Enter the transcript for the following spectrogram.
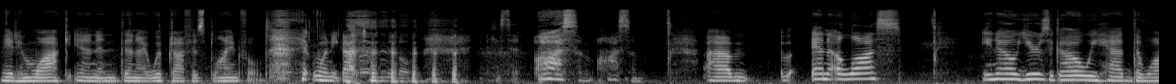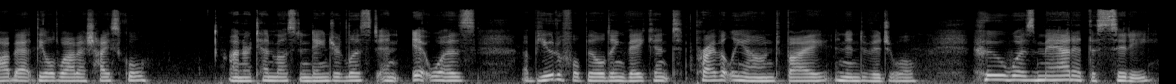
made him walk in, and then I whipped off his blindfold when he got to the middle. he said, "Awesome, awesome," um, and a loss. You know, years ago we had the Wabash, the old Wabash High School, on our 10 most endangered list, and it was a beautiful building, vacant, privately owned by an individual who was mad at the city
